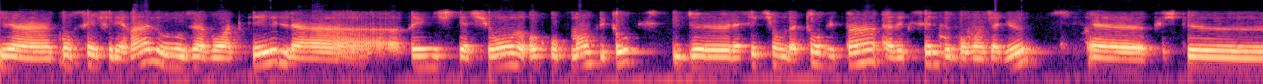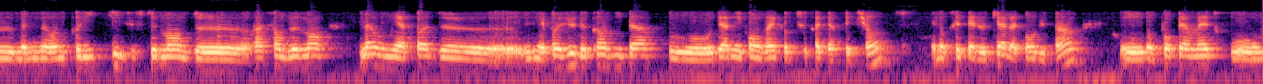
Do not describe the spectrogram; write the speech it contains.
eu un conseil fédéral où nous avons acté la réunification, le regroupement plutôt, de la section de la Tour du Pin avec celle de Bourgoin-Jallieu puisque bah, nous avons une politique justement de rassemblement là où il n'y a pas de, il n'y a pas eu de candidat au, dernier congrès comme secrétaire section, et donc c'était le cas à la Tour du Pin. Et donc pour permettre aux,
